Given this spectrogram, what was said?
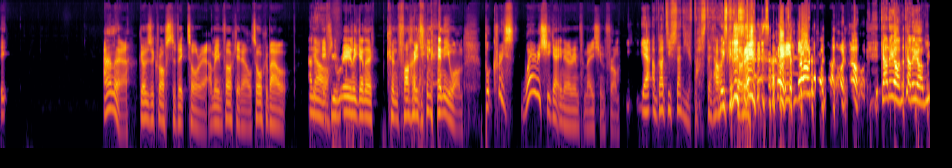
It, Anna goes across to Victoria. I mean, fucking hell, talk about I know. if you're really going to confide in anyone. But Chris, where is she getting her information from? Yeah, I'm glad you said you bastard. I was going to say this. No, no, no, no. Carry on, carry on. You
